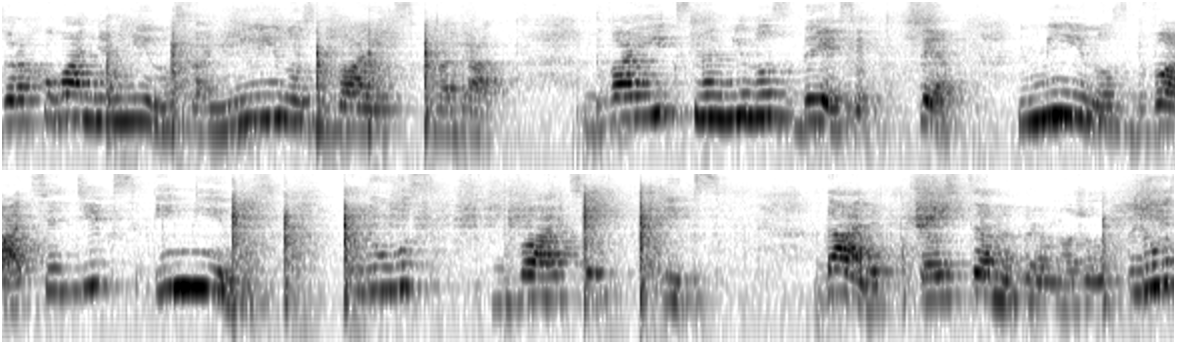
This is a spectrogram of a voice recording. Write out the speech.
З урахуванням мінуса мінус 2х квадрат. 2х на мінус 10 це мінус 20х і мінус плюс 20х. Далі, це ось це ми перемножили. Плюс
